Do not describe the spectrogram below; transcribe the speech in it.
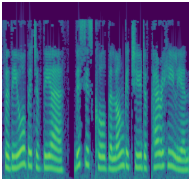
For the orbit of the Earth, this is called the longitude of perihelion,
